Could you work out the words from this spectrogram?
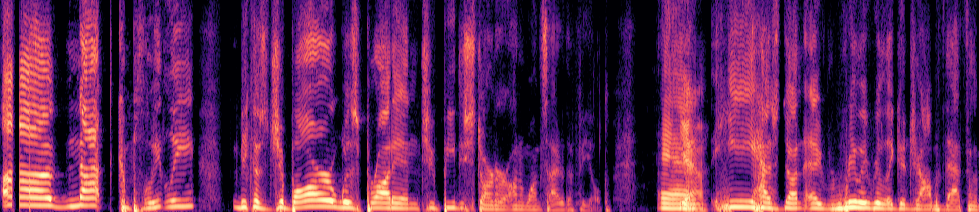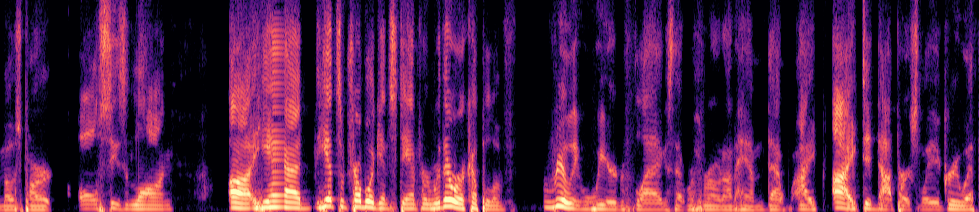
Uh, not completely, because Jabbar was brought in to be the starter on one side of the field, and yeah. he has done a really, really good job of that for the most part all season long. Uh, he had he had some trouble against Stanford where there were a couple of really weird flags that were thrown on him that I I did not personally agree with.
